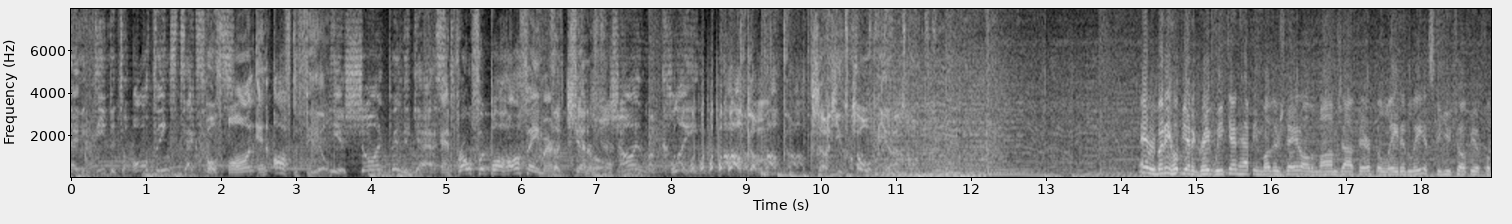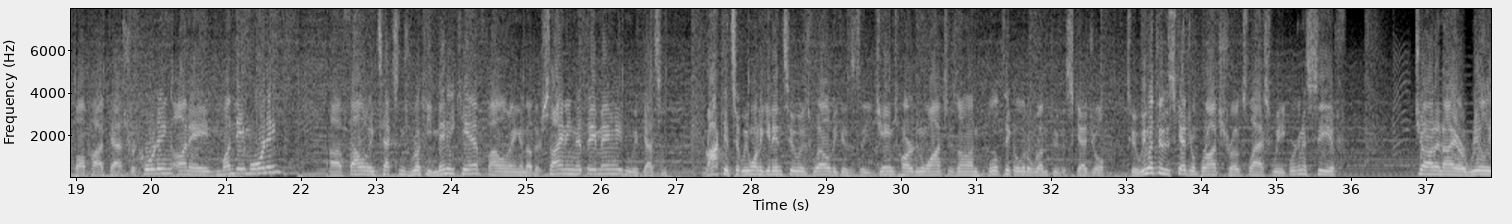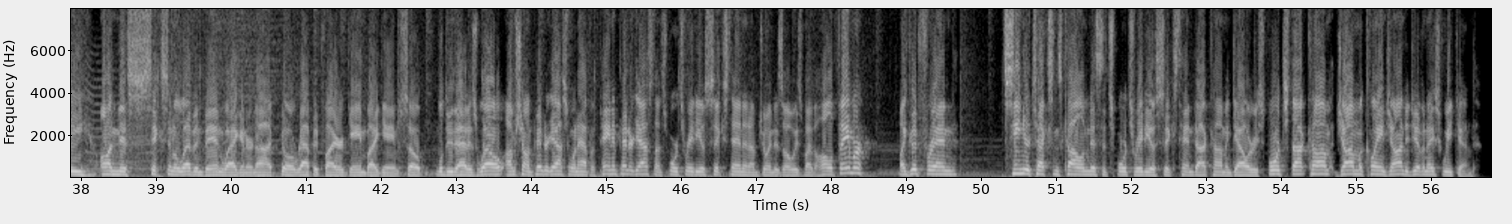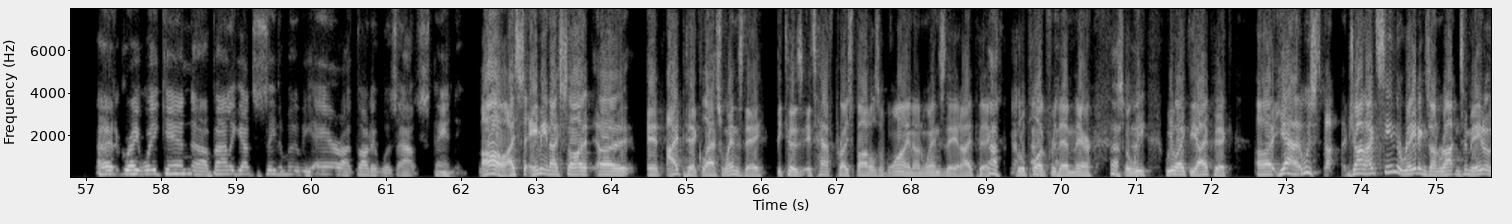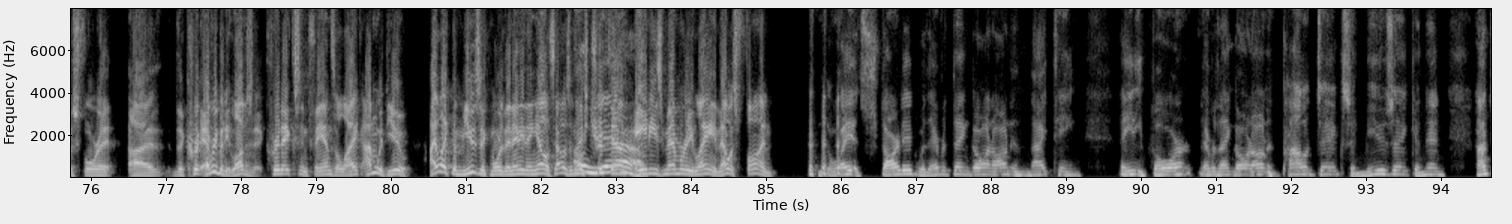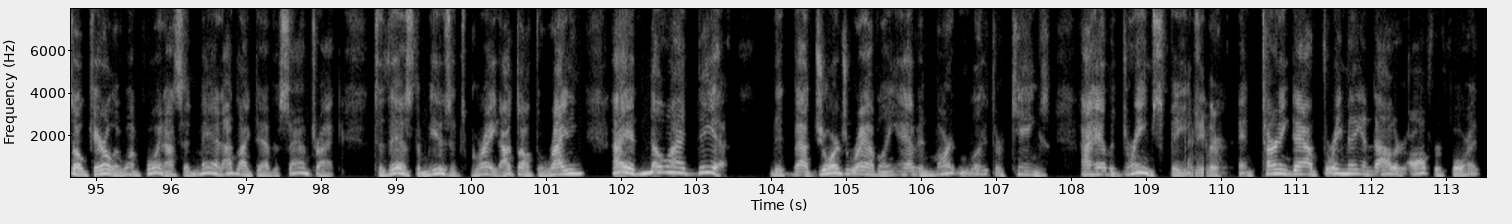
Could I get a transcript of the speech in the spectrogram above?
diving deep into all things Texas, both on and off the field. Here's Sean Pendergast and Pro Football Hall of Famer, the General, John McClain. Welcome, welcome to Houtopia. Hey, everybody. Hope you had a great weekend. Happy Mother's Day to all the moms out there, belatedly. It's the Houtopia Football Podcast, recording on a Monday morning uh, following Texans rookie mini camp, following another signing that they made. And we've got some Rockets that we want to get into as well because the James Harden watch is on. We'll take a little run through the schedule, too. We went through the schedule broad strokes last week. We're going to see if John and I are really on this 6 and 11 bandwagon or not, go rapid fire game by game. So we'll do that as well. I'm Sean Pendergast, one half of Payne and Pendergast on Sports Radio 610, and I'm joined as always by the Hall of Famer, my good friend, senior Texans columnist at sportsradio610.com and gallerysports.com, John McClain. John, did you have a nice weekend? I had a great weekend. Uh, finally got to see the movie Air. I thought it was outstanding. Oh, I saw Amy and I saw it uh, at iPic last Wednesday because it's half price bottles of wine on Wednesday at iPic. Little plug for them there. So we we like the iPic. Uh, yeah, it was uh, John. I'd seen the ratings on Rotten Tomatoes for it. Uh, the everybody loves it, critics and fans alike. I'm with you. I like the music more than anything else. That was a nice Oh, trip yeah. down 80s memory lane. That was fun. The way it started with everything going on in 1984, everything going on in politics and music. And then I told Carol at one point, I said, Man, I'd like to have the soundtrack to this. The music's great. I thought the writing, I had no idea that about George Raveling having Martin Luther King's I Have a Dream speech And turning down three million dollar offer for it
